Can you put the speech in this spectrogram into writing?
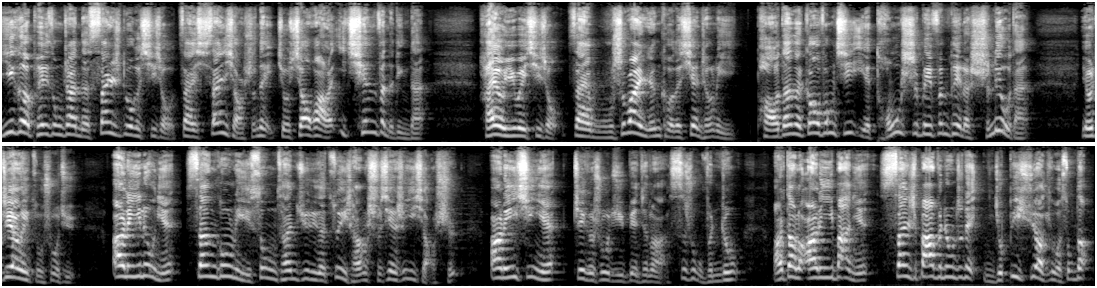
一个配送站的三十多个骑手在三小时内就消化了一千份的订单，还有一位骑手在五十万人口的县城里跑单的高峰期也同时被分配了十六单。有这样一组数据：二零一六年三公里送餐距离的最长时限是一小时，二零一七年这个数据变成了四十五分钟，而到了二零一八年，三十八分钟之内你就必须要给我送到。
